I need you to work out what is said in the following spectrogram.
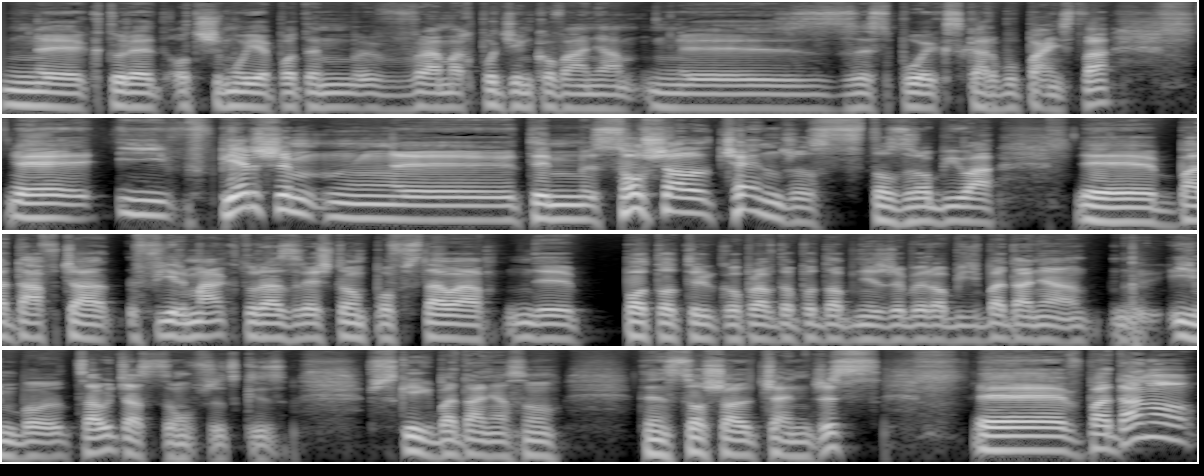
y, które otrzymuje potem w ramach podziękowania ze spółek Skarbu Państwa. I w pierwszym tym Social Changes to zrobiła badawcza firma, która zresztą powstała po to tylko prawdopodobnie, żeby robić badania e, im, bo cały czas są wszystkie, wszystkie ich badania są ten social changes. W, badano,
